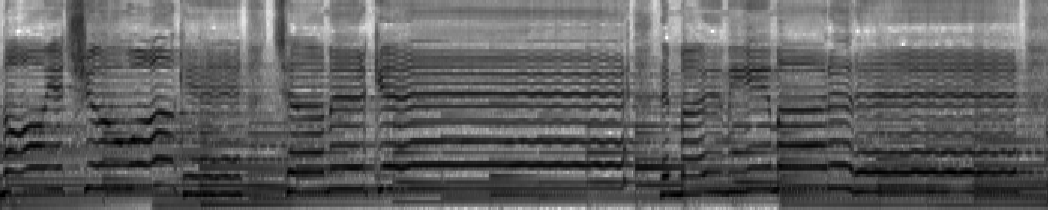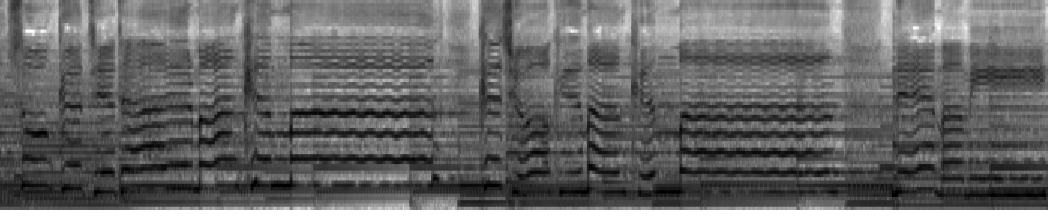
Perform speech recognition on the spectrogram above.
너의 추억에 잠을게 내 마음 손끝에 닿을 만큼만 그저 그만큼만 내 맘이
